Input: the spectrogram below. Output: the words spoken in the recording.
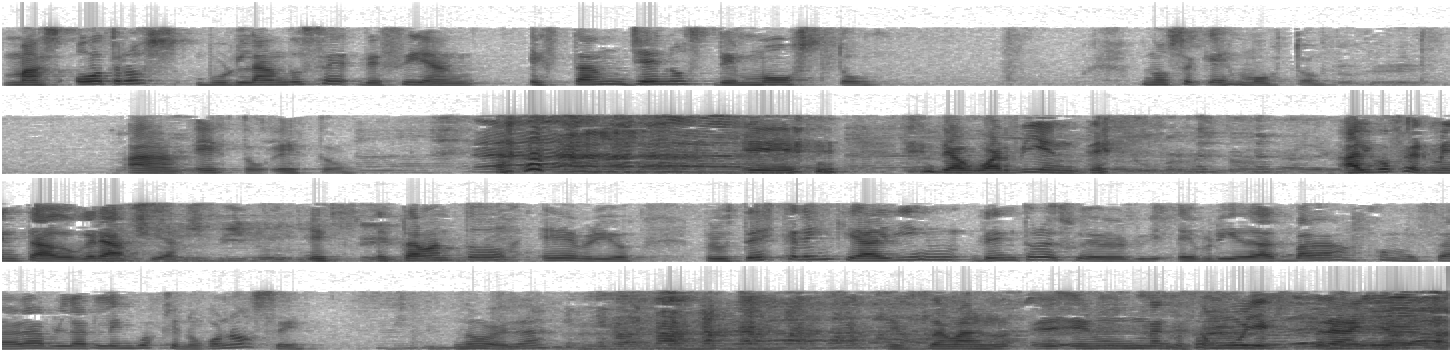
Mas otros, burlándose, decían, están llenos de mosto. No sé qué es mosto. Ah, esto, esto. Eh, de aguardiente. Algo fermentado, gracias. estaban todos ebrios. Pero ustedes creen que alguien dentro de su ebriedad va a comenzar a hablar lenguas que no conoce? No, ¿verdad? Es una cosa muy extraña.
